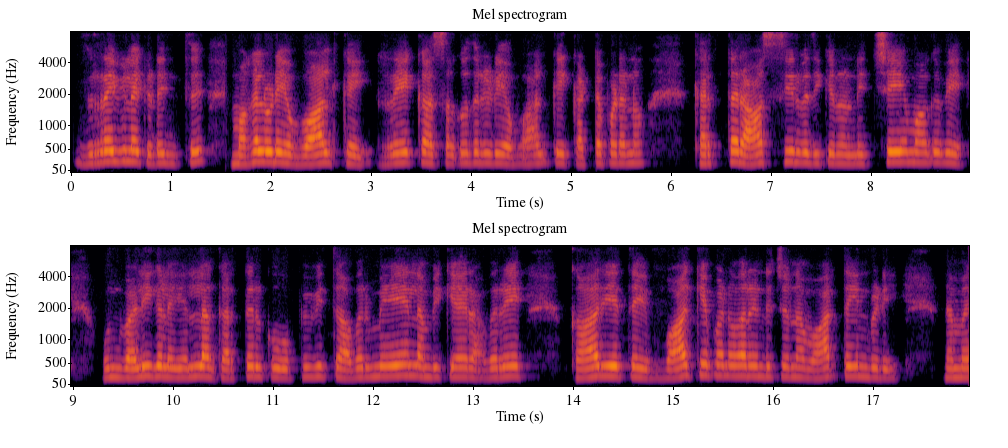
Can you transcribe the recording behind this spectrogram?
விரைவில் கிடைத்து மகளுடைய வாழ்க்கை ரேகா சகோதரியுடைய வாழ்க்கை கட்டப்படணும். கர்த்தர் ஆசீர்வதிக்கணும். நிச்சயமாகவே உன் வழிகளை எல்லாம் கர்த்தருக்கு ஒப்புவித்து அவர் மேல் நம்பிக்கையார் அவரே காரியத்தை வாக்கிய பண்ணுவார் என்று சொன்ன வார்த்தையின்படி நம்ம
